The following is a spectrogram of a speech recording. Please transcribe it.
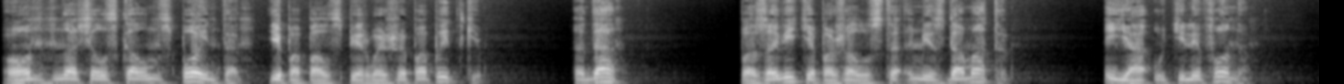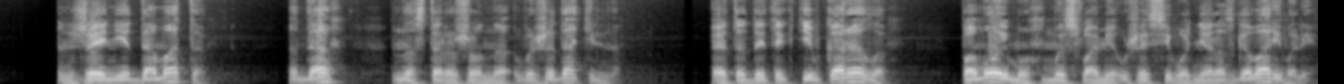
Он начал с Калмс-Пойнта и попал с первой же попытки. «Да. Позовите, пожалуйста, мисс Дамата. Я у телефона». «Дженни Дамата?» «Да», настороженно выжидательно. «Это детектив Карелла. По-моему, мы с вами уже сегодня разговаривали».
